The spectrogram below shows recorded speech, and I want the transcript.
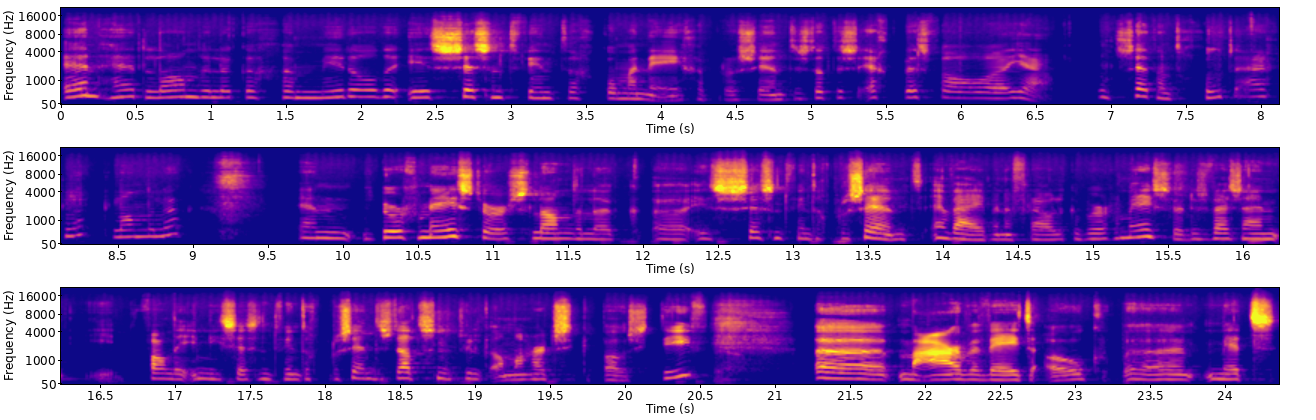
En het landelijke gemiddelde is 26,9 procent. Dus dat is echt best wel uh, ja, ontzettend goed eigenlijk, landelijk. En burgemeesters landelijk uh, is 26 procent. En wij hebben een vrouwelijke burgemeester. Dus wij zijn, vallen in die 26 procent. Dus dat is natuurlijk allemaal hartstikke positief. Ja. Uh, maar we weten ook, uh, met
